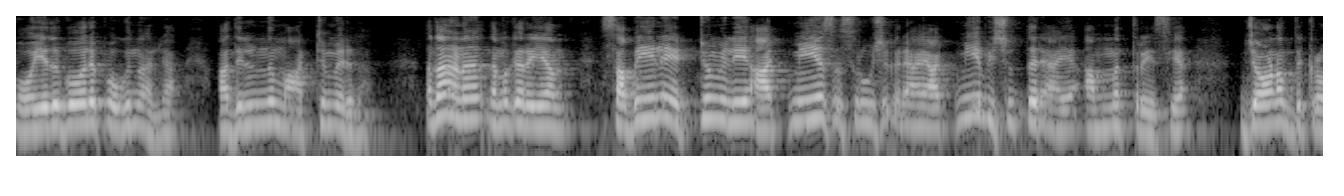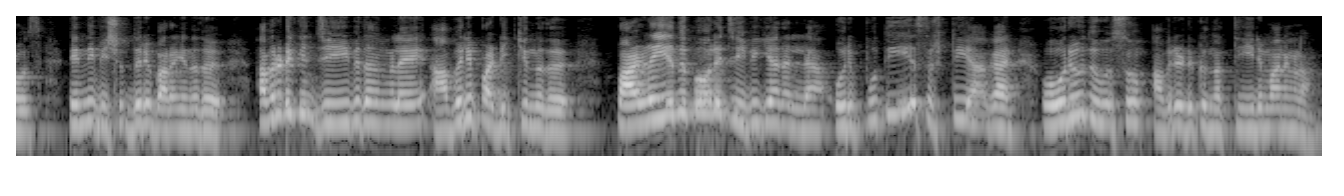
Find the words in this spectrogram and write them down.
പോയതുപോലെ പോകുന്നതല്ല അതിൽ നിന്ന് മാറ്റം വരുന്ന അതാണ് നമുക്കറിയാം സഭയിലെ ഏറ്റവും വലിയ ആത്മീയ ശുശ്രൂഷകരായ ആത്മീയ വിശുദ്ധരായ അമ്മ Thresia John of the Cross എന്നീ വിശുദ്ധർ പറയുന്നത് അവരുടെയൊക്കെ ജീവിതങ്ങളെ അവർ പഠിക്കുന്നത് പഴയതുപോലെ ജീവിക്കാനല്ല ഒരു പുതിയ സൃഷ്ടിയാകാൻ ഓരോ ദിവസവും അവരെടുക്കുന്ന തീരുമാനങ്ങളാണ്.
